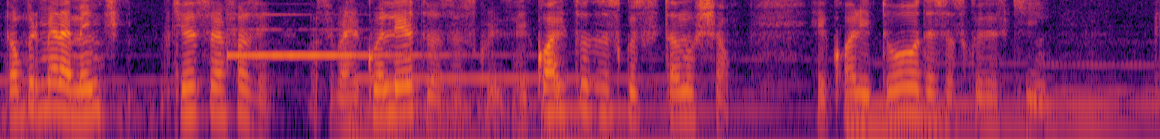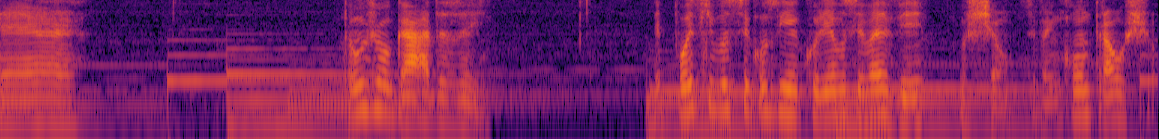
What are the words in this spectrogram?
Então, primeiramente, o que você vai fazer? Você vai recolher todas essas coisas. Recolhe todas as coisas que estão no chão. Recolhe todas essas coisas que é, estão jogadas aí. Depois que você conseguir recolher, você vai ver o chão. Você vai encontrar o chão.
